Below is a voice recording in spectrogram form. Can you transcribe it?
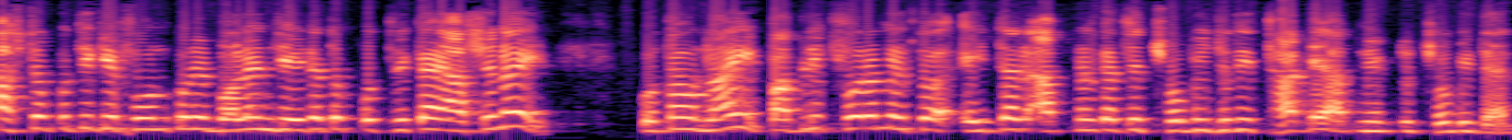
রাষ্ট্রপতিকে ফোন করে বলেন যে এটা তো পত্রিকায় আসে নাই, কোথাও নাই পাবলিক ফোরামে তো এইটার আপনার কাছে ছবি যদি থাকে, আপনি একটু ছবি দেন।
